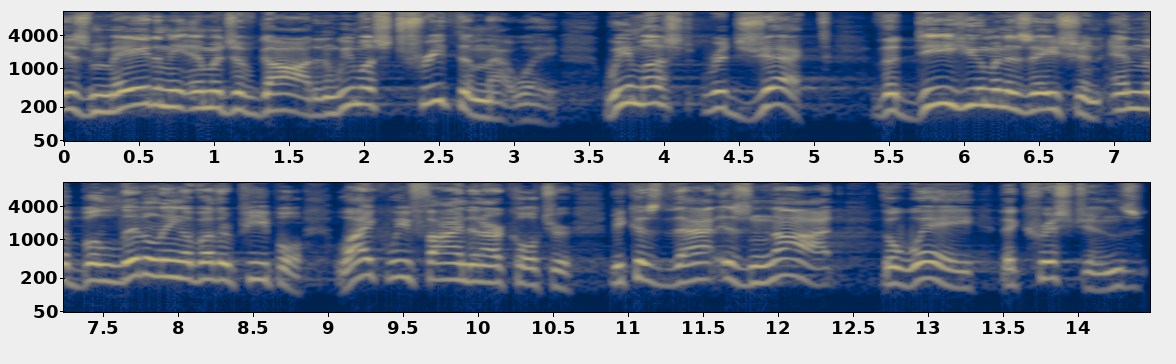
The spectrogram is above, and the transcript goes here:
is made in the image of God, and we must treat them that way. We must reject the dehumanization and the belittling of other people, like we find in our culture, because that is not the way that Christians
